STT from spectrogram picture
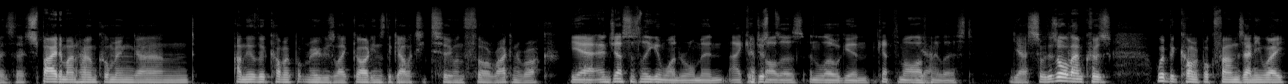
is it, Spider Man Homecoming, and and the other comic book movies like Guardians of the Galaxy 2 and Thor Ragnarok. Yeah, and Justice League and Wonder Woman. I kept just- all those, and Logan kept them all Yeah. off my list. Yeah, so there's all them because we're big comic book fans anyway.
